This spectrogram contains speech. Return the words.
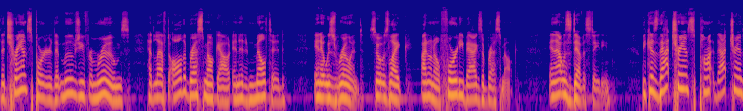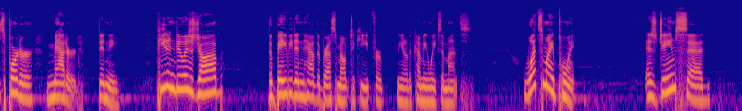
The transporter that moves you from rooms had left all the breast milk out and it had melted and it was mm-hmm. ruined. So it was like, I don't know, 40 bags of breast milk. And that was devastating because that, transpo- that transporter mattered, didn't he? If he didn't do his job, the baby didn't have the breast milk to keep for you know the coming weeks and months. What's my point? As James said,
